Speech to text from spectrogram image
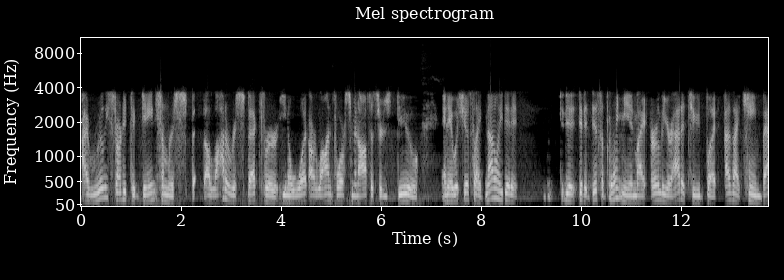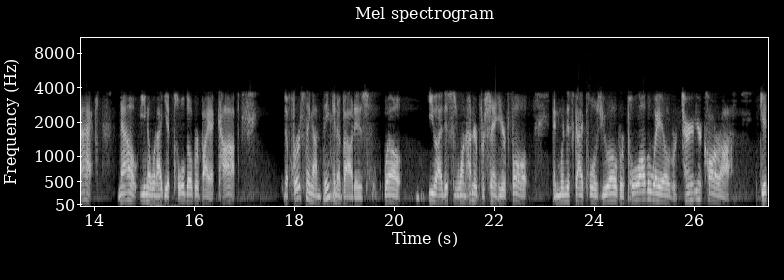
I really started to gain some respect, a lot of respect for, you know, what our law enforcement officers do. And it was just like, not only did it did it, did it disappoint me in my earlier attitude, but as I came back, now, you know, when I get pulled over by a cop, the first thing I'm thinking about is, well, Eli, this is 100% your fault. And when this guy pulls you over, pull all the way over, turn your car off, get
